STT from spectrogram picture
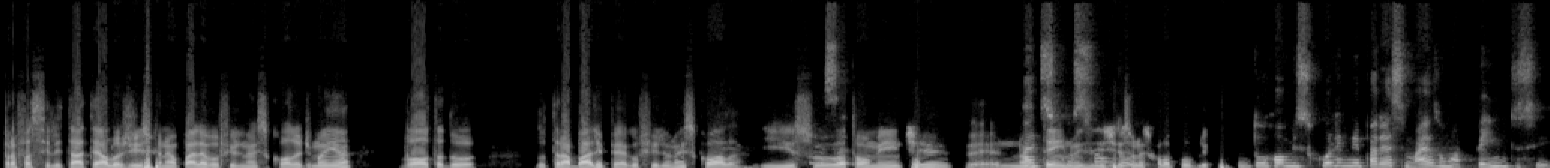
para facilitar até a logística, né? O pai leva o filho na escola de manhã, volta do, do trabalho e pega o filho na escola. E isso Essa... atualmente é, não tem, não existe do, isso na escola pública. Do homeschooling me parece mais um apêndice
